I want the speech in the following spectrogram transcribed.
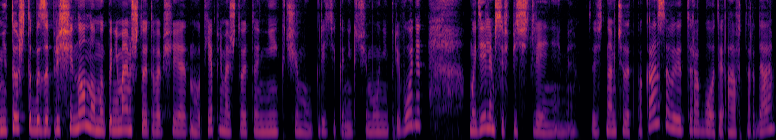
не то чтобы запрещено, но мы понимаем, что это вообще, ну, вот я понимаю, что это ни к чему, критика ни к чему не приводит. Мы делимся впечатлениями. То есть нам человек показывает работы, автор, да,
